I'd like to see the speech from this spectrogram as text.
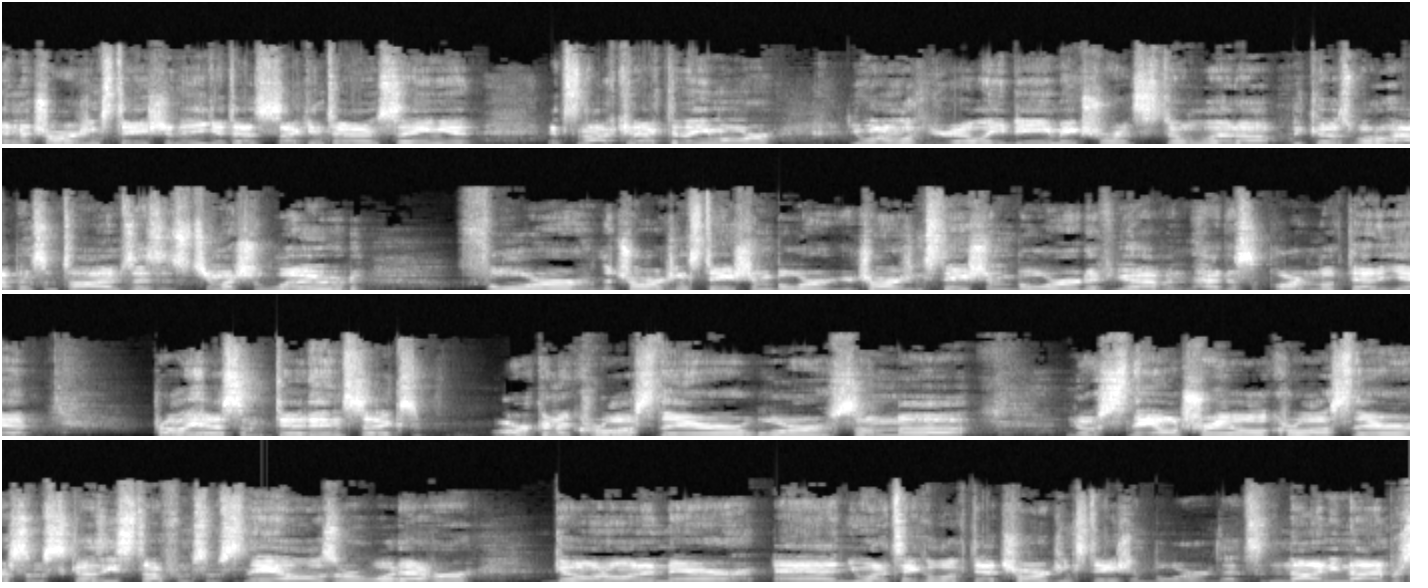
in the charging station, and you get that second tone saying it it's not connected anymore, you want to look at your LED, make sure it's still lit up, because what will happen sometimes is it's too much load for the charging station board. Your charging station board, if you haven't had this apart and looked at it yet, probably has some dead insects arcing across there, or some uh, you know snail trail across there, some scuzzy stuff from some snails, or whatever going on in there and you want to take a look at that charging station board. That's 99% of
